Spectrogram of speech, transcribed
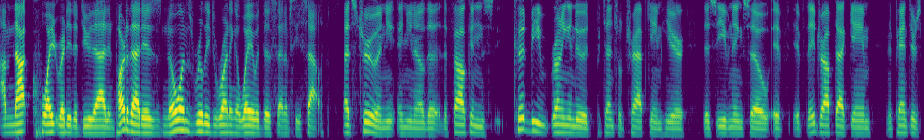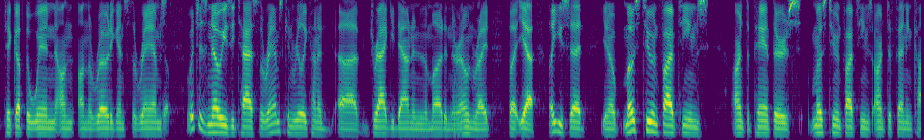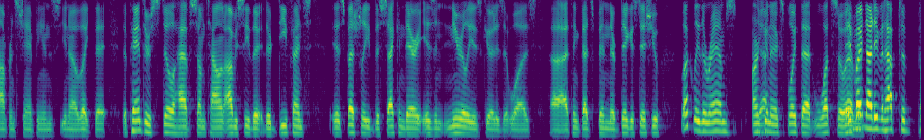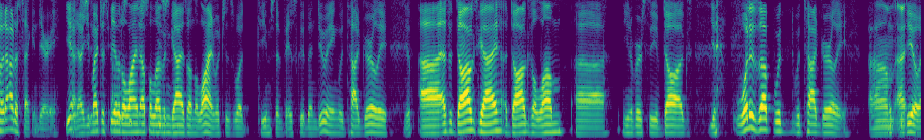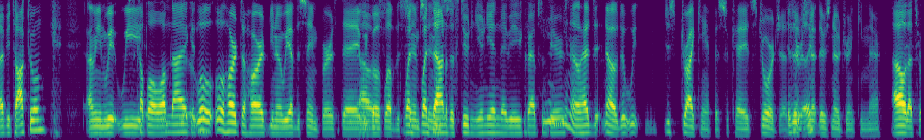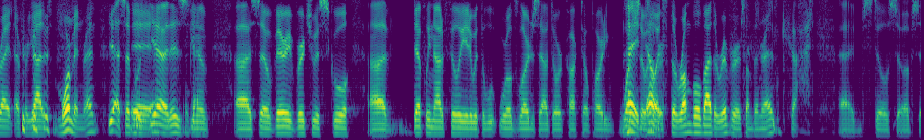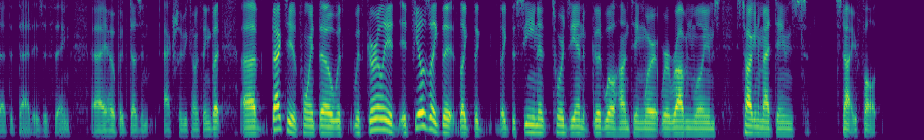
I'm not quite ready to do that, and part of that is no one's really running away with this NFC South. That's true, and you, and you know the the Falcons could be running into a potential trap game here this evening. So if if they drop that game and the Panthers pick up the win on on the road against the Rams, which is no easy task, the Rams can really kind of uh, drag you down into the mud in their own right. But yeah, like you said, you know most two and five teams aren't the Panthers. Most two and five teams aren't defending conference champions. You know, like the the Panthers still have some talent. Obviously, their their defense, especially the secondary, isn't nearly as good as it was. Uh, I think that's been their biggest issue. Luckily, the Rams aren't Yeah. going to exploit that whatsoever. They might not even have to put out a secondary. you, know, you might just be able to line just- up 11 just- guys on the line, which is what teams have basically been doing with Todd Gurley. Yep. Uh, as a Dogs guy, a Dogs alum, uh, University of Dogs, Yeah. what is up with, with Todd Gurley? Um, What's the I, deal? Have you talked to him? I mean, we we Just a couple of alumni a getting- little, little heart to heart. You know, we have the same birthday. we Oh, both love the went, Simpsons. Went down to the student union, maybe grab some Yeah, beers. You know, had to, no, we just dry campus. Okay, it's Georgia. Is it there's really? No, there's no drinking there. Oh, that's right. I forgot. It's Mormon, right? Yes, I believe, Yeah, yeah, yeah, yeah. it is. Okay. You know, uh, so very virtuous school. Uh, definitely not affiliated with the world's largest outdoor cocktail party whatsoever. Hey, no, it's the Rumble by the River or something, right? God, I'm still so upset that that is a thing. I hope it doesn't actually become a thing. But uh, back to your point, though, with with Gurley, it, it feels like the like the like the scene at, towards the end of Good Will Hunting, where where Robin Williams is talking to Matt Damon. It's, it's not your fault.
